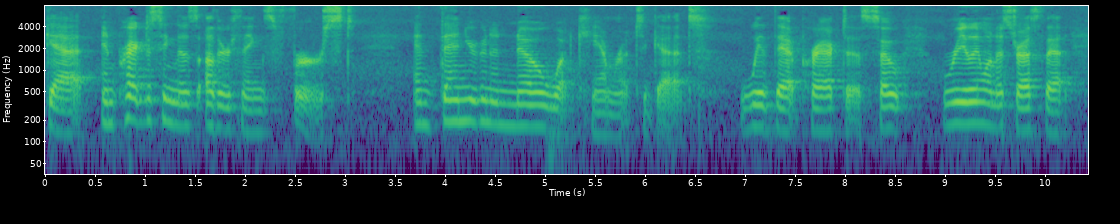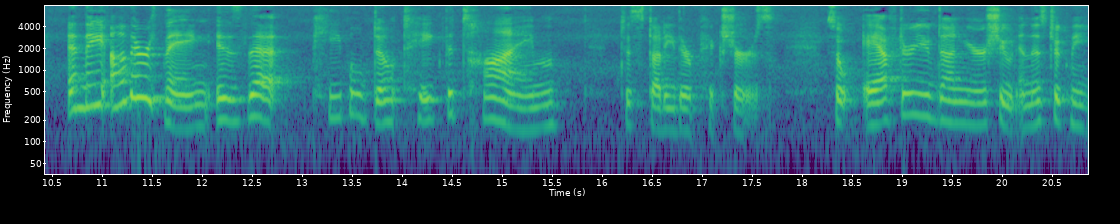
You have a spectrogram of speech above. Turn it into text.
get and practicing those other things first. And then you're going to know what camera to get with that practice. So really want to stress that. And the other thing is that people don't take the time to study their pictures. So after you've done your shoot, and this took me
